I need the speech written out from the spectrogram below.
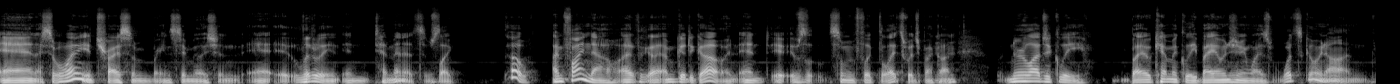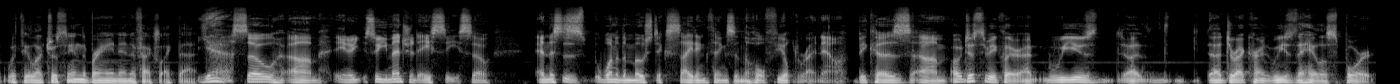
And I said, well, why don't you try some brain stimulation? And it, literally in, in 10 minutes, it was like, oh, I'm fine now. I, I'm good to go. And and it, was someone flicked the light switch back mm-hmm. on. Neurologically, biochemically, bioengineering wise, what's going on with the electricity in the brain and effects like that? Yeah. So um, you know, so you mentioned AC. So and this is one of the most exciting things in the whole field right now because um, oh just to be clear we use uh, uh, direct current we use the halo sport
